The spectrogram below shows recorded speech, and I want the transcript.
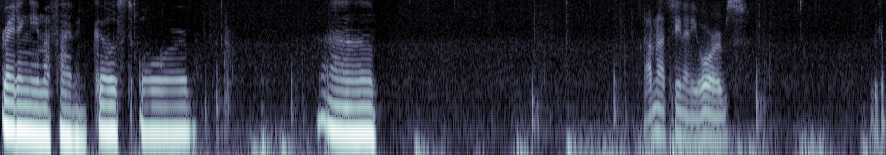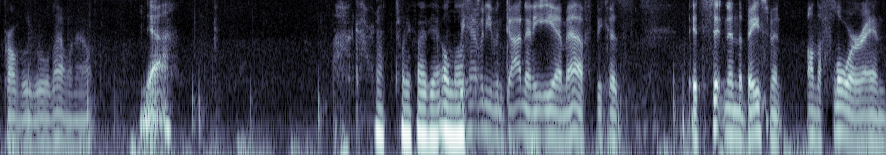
Writing EMF 5 and Ghost Orb. Um, I'm not seeing any orbs. We could probably rule that one out. yeah. Oh, God, we're not 25 yet. almost. We haven't even gotten any EMF because it's sitting in the basement on the floor, and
